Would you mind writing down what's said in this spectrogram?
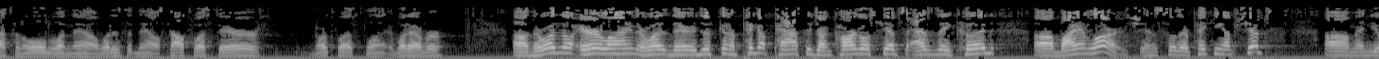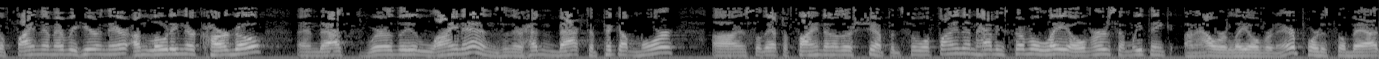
that's an old one now. What is it now? Southwest Air, Northwest Line, whatever. Uh, there was no airline. There was. They're just going to pick up passage on cargo ships as they could, uh, by and large. And so they're picking up ships, um, and you'll find them every here and there unloading their cargo, and that's where the line ends. And they're heading back to pick up more. Uh, and so they have to find another ship. And so we'll find them having several layovers, and we think an hour layover in an airport is so bad.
